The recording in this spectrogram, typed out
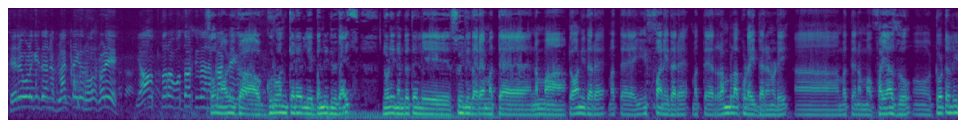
ಸೆರೆ ಒಳಗಿದ್ದಾನೆ ಬ್ಲಾಕ್ ಟೈಗರ್ ನೋಡಿ ಯಾವ ತರ ಒದ್ದಾಡ್ತಿದ್ದಾನೆ ಸೊ ನಾವೀಗ ಗುರುವನ್ ಕೆರೆಯಲ್ಲಿ ಬಂದಿದ್ವಿ ಗೈಸ್ ನೋಡಿ ನಮ್ಮ ಜೊತೆಲಿ ಸುಯಿಲ್ ಇದ್ದಾರೆ ಮತ್ತೆ ನಮ್ಮ ಡಾನ್ ಇದ್ದಾರೆ ಮತ್ತೆ ಇರ್ಫಾನ್ ಇದ್ದಾರೆ ಮತ್ತೆ ರಂಬ್ಲಾ ಕೂಡ ಇದ್ದಾರೆ ನೋಡಿ. ಮತ್ತೆ ನಮ್ಮ ಫಯಾಜು ಟೋಟಲಿ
